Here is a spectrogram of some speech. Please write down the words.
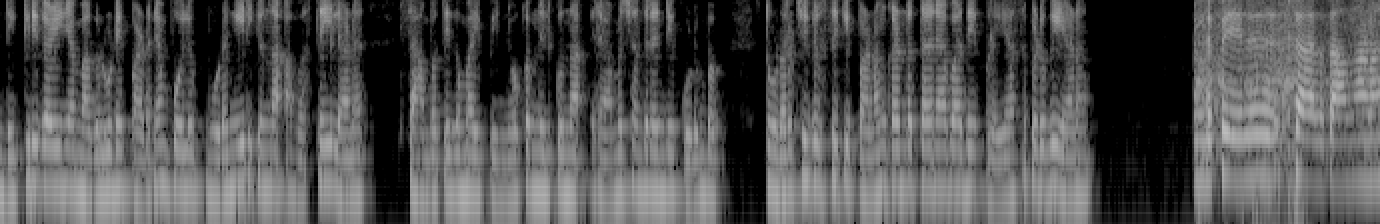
ഡിഗ്രി കഴിഞ്ഞ മകളുടെ പഠനം പോലും മുടങ്ങിയിരിക്കുന്ന അവസ്ഥയിലാണ്. സാമ്പത്തികമായി പിന്നോക്കം നിൽക്കുന്ന രാമചന്ദ്രന്റെ കുടുംബം തുടർ ചികിത്സയ്ക്ക് പണം കണ്ടെത്താനാവാതെ പ്രയാസപ്പെടുകയാണ്. എന്റെ പേര് ശാരദ എന്നാണ്.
